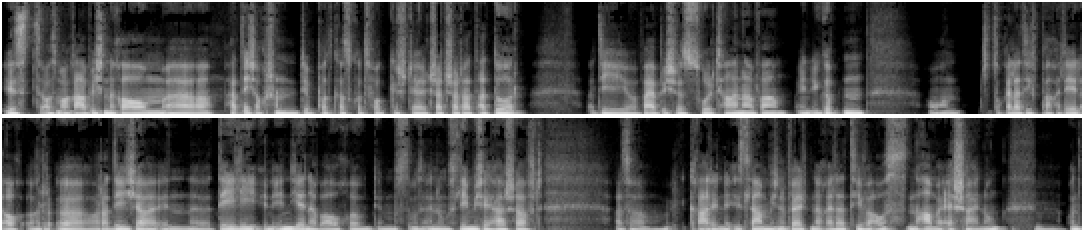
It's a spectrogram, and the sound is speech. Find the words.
ist aus dem arabischen Raum, äh, hatte ich auch schon den Podcast kurz vorgestellt, Jajarat Adur, die weibliche Sultana war in Ägypten und relativ parallel auch äh, Radisha in äh, Delhi in Indien, aber auch äh, eine muslimische Herrschaft. Also gerade in der islamischen Welt eine relative Ausnahmeerscheinung. Mhm. Und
